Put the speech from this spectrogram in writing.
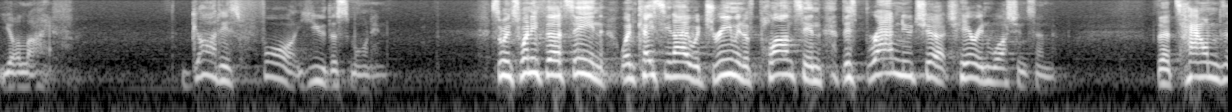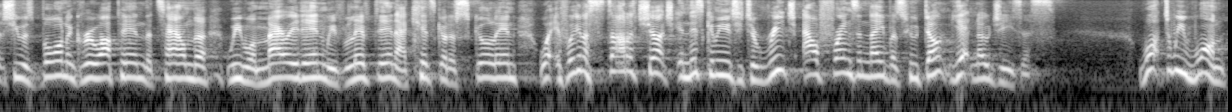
your life. God is for you this morning. So in 2013, when Casey and I were dreaming of planting this brand new church here in Washington, the town that she was born and grew up in, the town that we were married in, we've lived in, our kids go to school in. Well, if we're going to start a church in this community to reach our friends and neighbors who don't yet know Jesus, what do we want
